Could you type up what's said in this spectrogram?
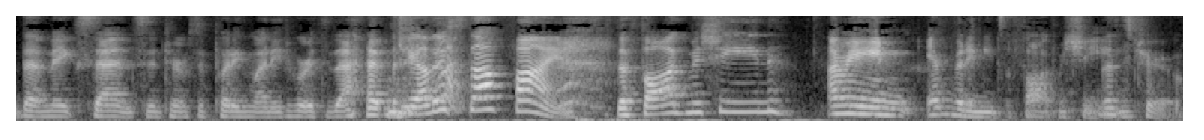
that makes sense in terms of putting money towards that. The other stuff, fine. The fog machine, I mean, everybody needs a fog machine. that's true.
